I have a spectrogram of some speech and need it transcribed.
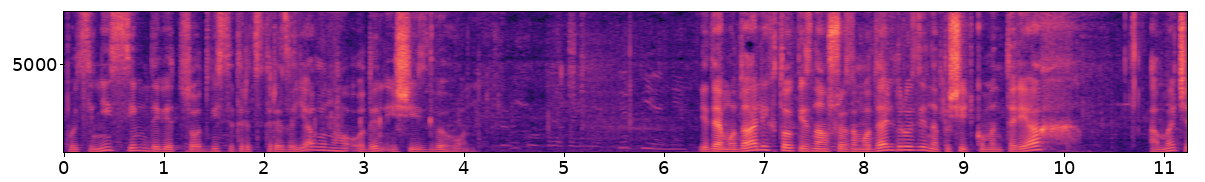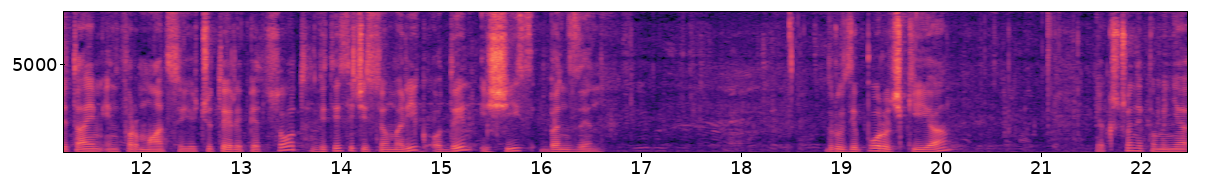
по ціні 7900, 233 заявленого, 1,6 двигун. Ідемо далі. Хто впізнав, що за модель, друзі, напишіть в коментарях. А ми читаємо інформацію. 4500, 2007 рік, 1,6 бензин. Друзі, поруч Kia. Якщо не, поминя...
